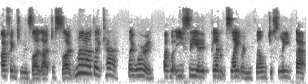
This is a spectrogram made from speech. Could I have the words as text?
I think he was like that. Just like, nah, I don't care. Don't worry. I've got. You see a glimpse later in the film. Just leave that.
